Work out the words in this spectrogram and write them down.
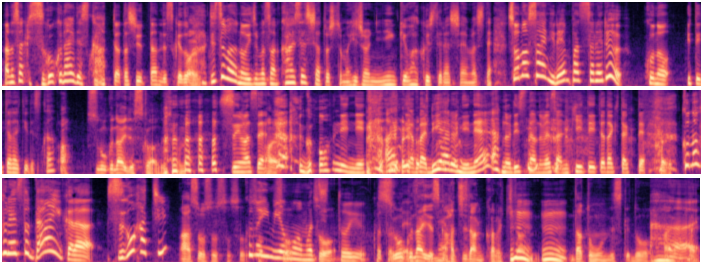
うん、あのさっきすごくないですかって私言ったんですけど、はい、実はあの飯島さん解説者としても非常に人気を博していらっしゃいまして、その際に連発されるこの言っていただいていいですか？あすごくないですか？ですね。すいません、はい、ご本人にあえてやっぱり リアルにねあのリスナーの皆さんに聞いていただきたくて、はい、このフレーズと段位からすご八？あそうそうそうそうこの意味をもうお持ちということです、ね、すごくないですか？八段から来たんだと思うんですけど、うんうん、はい、は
